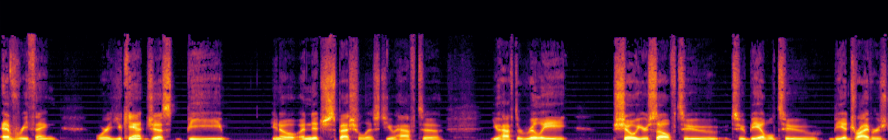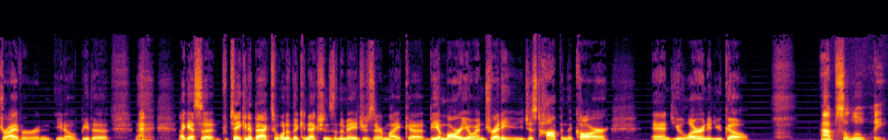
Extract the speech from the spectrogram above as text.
everything, where you can't just be you know a niche specialist. You have to you have to really show yourself to to be able to be a driver's driver and you know be the i guess uh, taking it back to one of the connections in the majors there mike uh, be a mario andretti you just hop in the car and you learn and you go Absolutely.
